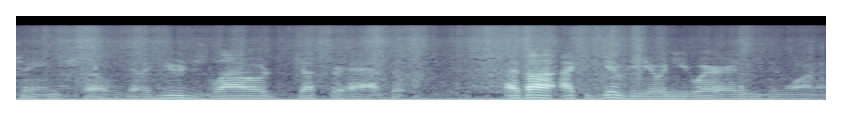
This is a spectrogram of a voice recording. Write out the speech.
change. So we got a huge, loud jester hat that I thought I could give to you and you'd wear it and you didn't want it.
